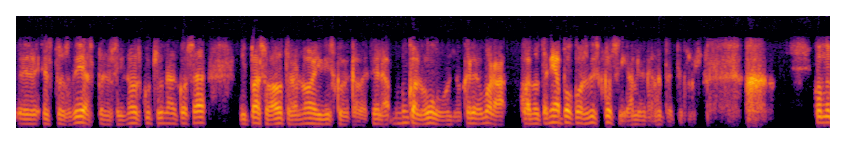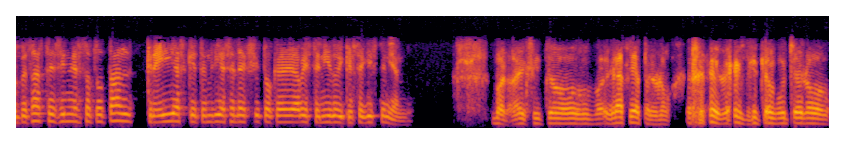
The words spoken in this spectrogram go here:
eh, estos días, pero si no escucho una cosa y paso a otra, no hay disco de cabecera, nunca lo hubo, yo creo, bueno, cuando tenía pocos discos sí había que repetirlos. Cuando empezaste Siniestro Total, ¿creías que tendrías el éxito que habéis tenido y que seguís teniendo? bueno, éxito, gracias, pero no, éxito mucho no,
